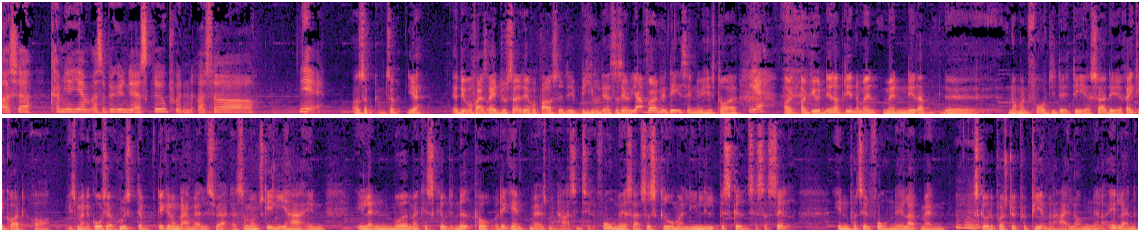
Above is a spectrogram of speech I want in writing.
og så kom jeg hjem, og så begyndte jeg at skrive på den, og så Ja. Yeah. Og så, så, ja, Ja, det var faktisk rigtigt. Du sad der på bagsiden af bilen der, så sagde du, jeg har fået en idé til en ny historie. Ja. Og, og det er jo netop det, når man, man netop, øh, når man får de der idéer, så er det rigtig godt, og hvis man er god til at huske dem, det kan nogle gange være lidt svært, altså man måske lige har en, en eller anden måde, man kan skrive det ned på, og det kan enten være, hvis man har sin telefon med sig, så skriver man lige en lille besked til sig selv, inde på telefonen, eller at man mm-hmm. skriver det på et stykke papir, man har i lommen, eller et eller andet.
